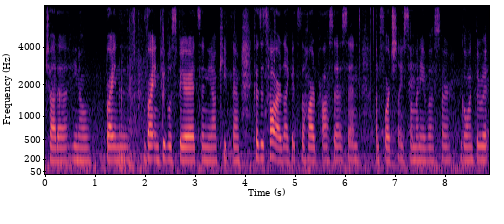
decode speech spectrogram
try to, you know, brighten brighten people's spirits and you know keep them because it's hard like it's the hard process and unfortunately so many of us are going through it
